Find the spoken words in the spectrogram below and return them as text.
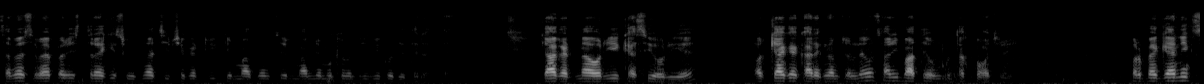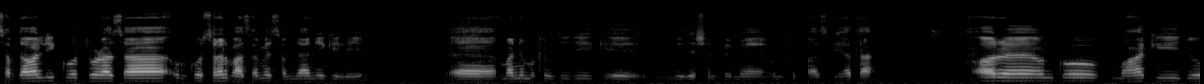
समय समय पर इस तरह की सूचना चीफ सेक्रेटरी के माध्यम से माननीय मुख्यमंत्री जी को देते रहते हैं। क्या घटना हो रही है, कैसी हो रही है और क्या क्या कार्यक्रम चल रहे हैं, वो सारी बातें उनको तक पहुँच रही हैं। और वैज्ञानिक शब्दावली को थोड़ा सा उनको सरल भाषा में समझाने के लिए माननीय मुख्यमंत्री जी के निर्देशन पे मैं उनके पास गया था और उनको वहाँ की जो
